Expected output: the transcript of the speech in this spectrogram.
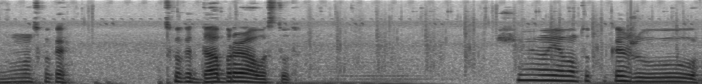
Вон сколько... Сколько добра у вас тут. Ща я вам тут покажу.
